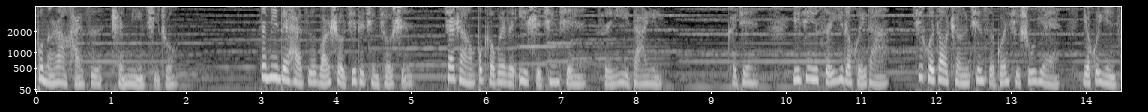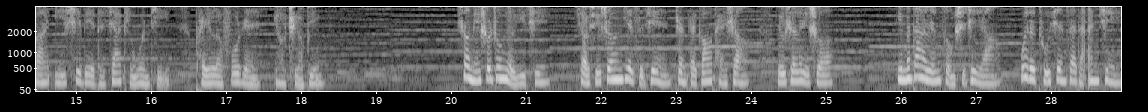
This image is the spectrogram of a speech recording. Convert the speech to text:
不能让孩子沉迷其中。在面对孩子玩手机的请求时，家长不可为了一时清闲随意答应。可见，一句随意的回答，既会造成亲子关系疏远，也会引发一系列的家庭问题，赔了夫人又折兵。《少年说》中有一期，小学生叶子健站在高台上，流着泪说：“你们大人总是这样，为了图现在的安静，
